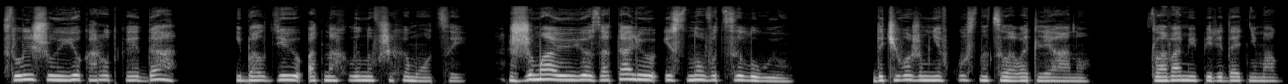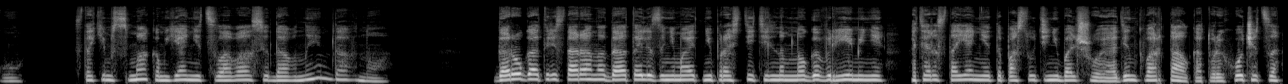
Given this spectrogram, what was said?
Слышу ее короткое «да» и балдею от нахлынувших эмоций. Сжимаю ее за талию и снова целую. До чего же мне вкусно целовать Лиану. Словами передать не могу. С таким смаком я не целовался давным-давно. Дорога от ресторана до отеля занимает непростительно много времени, хотя расстояние это по сути небольшое, один квартал, который хочется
